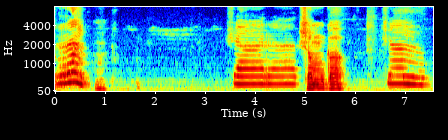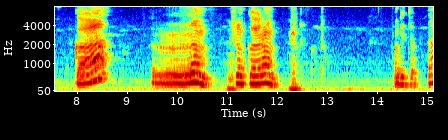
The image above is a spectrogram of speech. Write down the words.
రం. శర శంక శంకరం. శంకరం ఇది చెప్తా?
